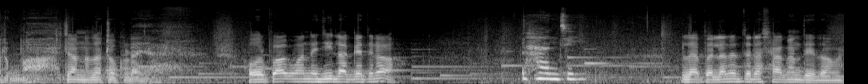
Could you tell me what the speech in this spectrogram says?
ਰੱਬਾ ਚੰਨ ਦਾ ਟੁਕੜਾ ਜਾ। ਹੋਰ ਭਗਵਾਨ ਨੇ ਜੀ ਲੱਗ ਤੇਰਾ? ਹਾਂਜੀ। ਲੈ ਪਹਿਲਾਂ ਤਾਂ ਤੇਰਾ ਸ਼ਗਨ ਦੇ ਦਾਂ ਮੈਂ।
